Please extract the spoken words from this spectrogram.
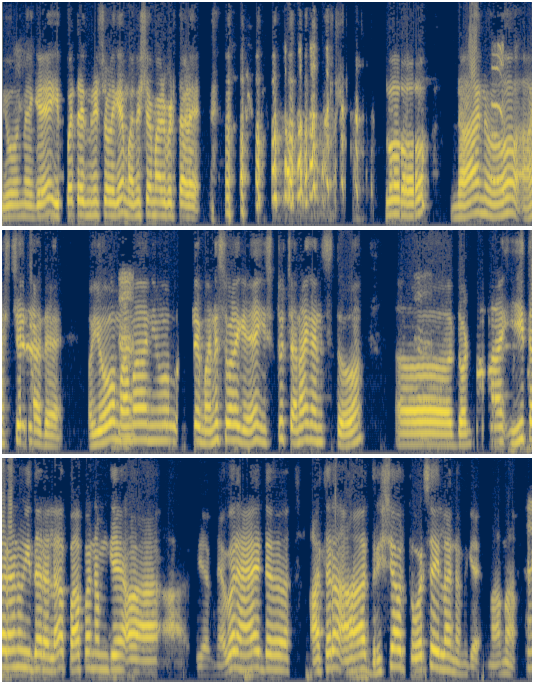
ಇವನಿಗೆ ಇಪ್ಪತ್ತೈದು ಮಿನಿಟ್ಸ್ ಒಳಗೆ ಮನುಷ್ಯ ಮಾಡ್ಬಿಡ್ತಾಳೆ. ಸೊ ನಾನು ಆಶ್ಚರ್ಯ ಆದೆ. ಅಯ್ಯೋ ಮಾಮ ನೀವು ಮನಸ್ಸೊಳಗೆ ಇಷ್ಟು ಚೆನ್ನಾಗ್ ಅನ್ಸ್ತು. ಆ ದೊಡ್ಡ ಈ ತರಾನು ಇದಾರಲ್ಲ ಪಾಪ ನಮ್ಗೆ ನೆವರ್ ಹ್ಯಾಡ್ ಆ ತರ ಆ ದೃಶ್ಯ ಅವ್ರು ತೋರ್ಸೇ ಇಲ್ಲ ನಮ್ಗೆ ಮಾಮ ಹಾ,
